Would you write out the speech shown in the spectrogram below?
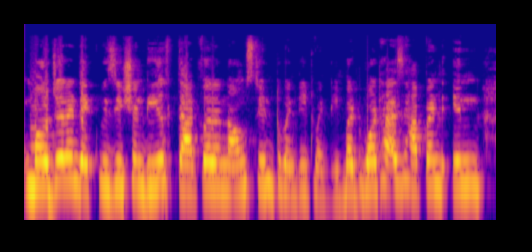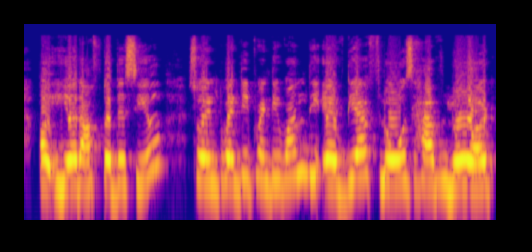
merger and acquisition deals that were announced in 2020. But what has happened in a year after this year? So in 2021, the FDI flows have lowered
